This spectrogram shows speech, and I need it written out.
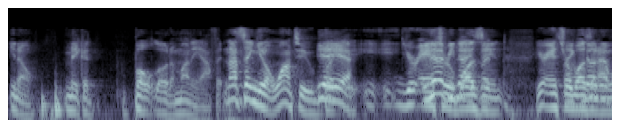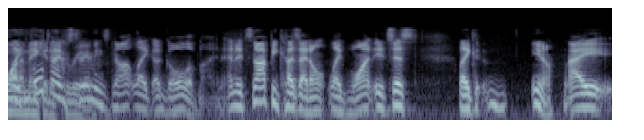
you know make a boatload of money off it. Not saying you don't want to, Yeah, but yeah. your answer nice, wasn't your answer Like, wasn't no, no, I want like, to make it a full-time career. streaming's not like a goal of mine, and it's not because I don't like want. It's just like you know, I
